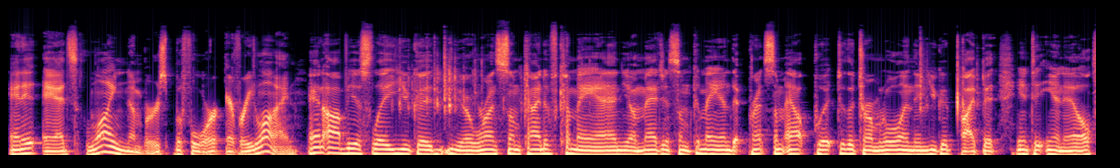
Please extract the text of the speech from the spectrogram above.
and it adds line numbers before every line. And obviously you could, you know, run some kind of command, you know, imagine some command that prints some output to the terminal and then you could pipe it into NL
